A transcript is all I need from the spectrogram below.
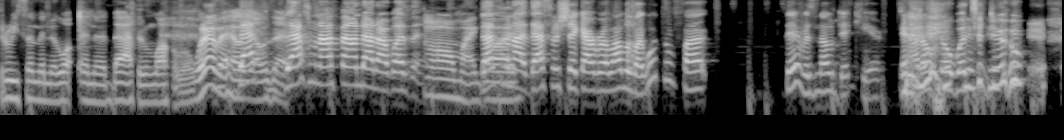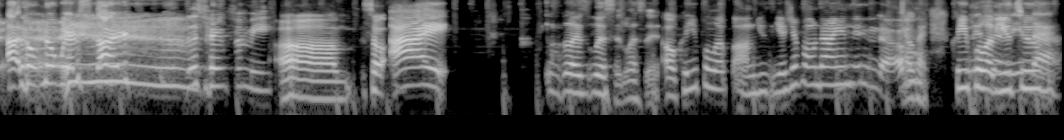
threesome in the lo- in the bathroom locker room, whatever the hell that's, that was at. that's when I found out I wasn't. oh my god! that's when I that's when shit got real. I was like, what the fuck? There is no dick here. I don't know what to do. I don't know where to start. This ain't for me. Um. So I lis- listen, listen. Oh, can you pull up? Um, you, is your phone dying? No. Okay. Can you pull up Listen, leave YouTube?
